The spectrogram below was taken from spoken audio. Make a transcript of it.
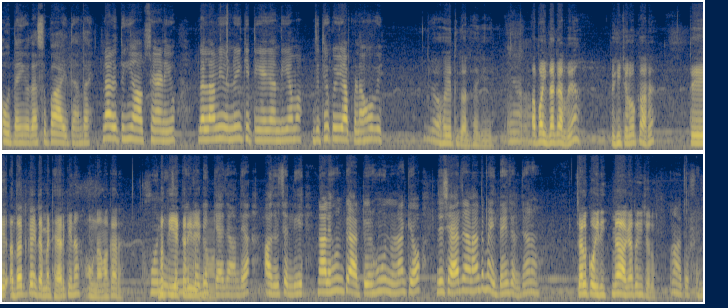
ਉਦਾਂ ਹੀ ਉਹਦਾ ਸੁਭਾਅ ਇਦਾਂ ਦਾ ਹੈ। ਨਾਲੇ ਤੁਸੀਂ ਆਪ ਸਿਆਣੇ ਹੋ ਗੱਲਾਂ ਵੀ ਉਹਨੂੰ ਹੀ ਕੀਤੀਆਂ ਜਾਂਦੀਆਂ ਵਾ ਜਿੱਥੇ ਕੋਈ ਆਪਣਾ ਹੋਵੇ ਆਹੋ ਇਹ ਤਾਂ ਗੱਲ ਹੈਗੀ ਆ। ਆਪਾਂ ਇਦਾਂ ਕਰਦੇ ਆ ਤੁਸੀਂ ਚਲੋ ਘਰ ਤੇ ਅੱਧਾ ਕੁ ਘੰਟਾ ਮੈਂ ਠਹਿਰ ਕੇ ਨਾ ਆਉਣਾ ਵਾ ਘਰ ਹੁਣ ਬੱਤੀ ਨਹੀਂ ਇੱਕ ਵਾਰੀ ਕੋਈ ਵੇਖ। ਡਿੱਕਿਆ ਜਾਂਦਿਆ ਆਜੋ ਚੱਲੀਏ। ਨਾਲੇ ਹੁਣ ਤਿਆਰ ਤਿਉਰ ਹੋਣ ਨੂੰ ਨਾ ਕਿਉਂ ਜੇ ਸ਼ਹਿਰ ਜਾਣਾ ਤੇ ਮੈਂ ਇਦਾਂ ਹੀ ਚੱਲ ਜਾਣਾ। ਚੱਲ ਕੋਈ ਨਹੀਂ ਮੈਂ ਆ ਗਿਆ ਤੁਸੀਂ ਚਲੋ। ਆਜੋ ਫਿਰ।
